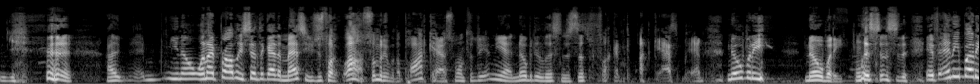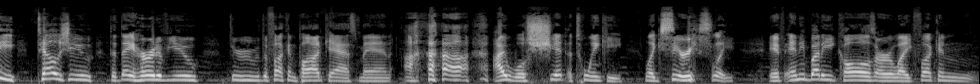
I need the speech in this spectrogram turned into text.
I, you know, when I probably sent the guy the message, just like, wow, somebody with a podcast wants to do. Yeah, nobody listens to this fucking podcast, man. Nobody, nobody listens to. The, if anybody tells you that they heard of you through the fucking podcast, man, I, will shit a Twinkie. Like seriously, if anybody calls or like fucking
